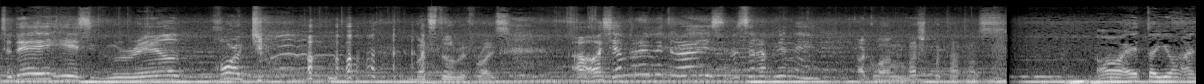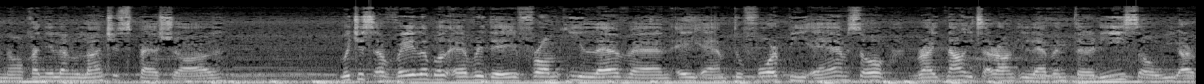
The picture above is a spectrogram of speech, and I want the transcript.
Today is grilled pork chop. But still with rice. Oo, siyempre with rice. Masarap yun eh. Agwang mashed potatoes. Oh, ito yung ano, kanilang lunch special which is available every day from 11 a.m. to 4 p.m. So right now it's around 11:30 so we are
